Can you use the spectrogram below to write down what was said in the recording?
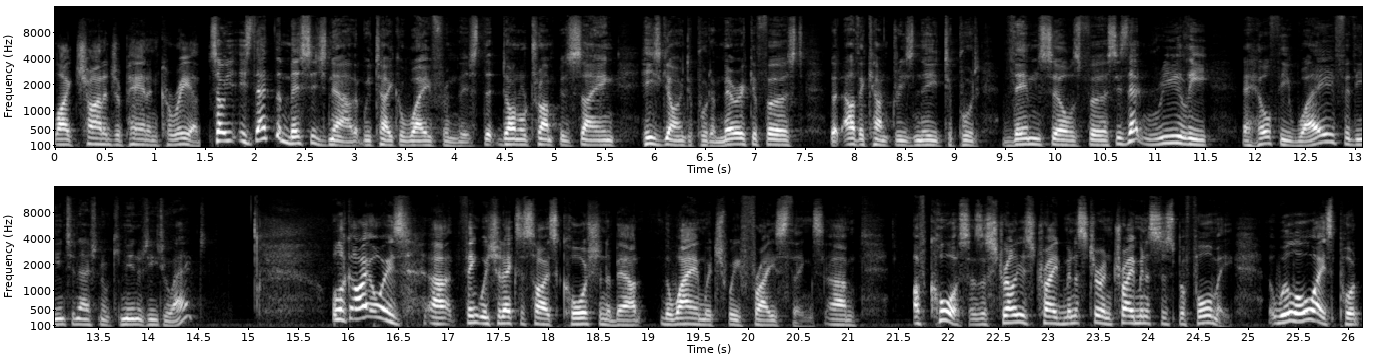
like China, Japan, and Korea. So, is that the message now that we take away from this? That Donald Trump is saying he's going to put America first, that other countries need to put themselves first? Is that really a healthy way for the international community to act? Well, look, I always uh, think we should exercise caution about the way in which we phrase things. Um, of course, as Australia's Trade Minister and Trade Ministers before me, we'll always put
